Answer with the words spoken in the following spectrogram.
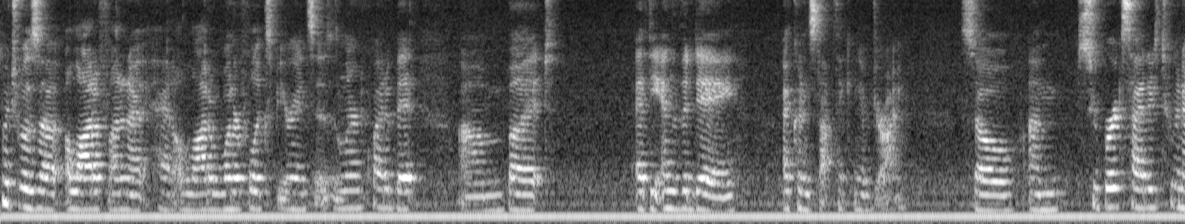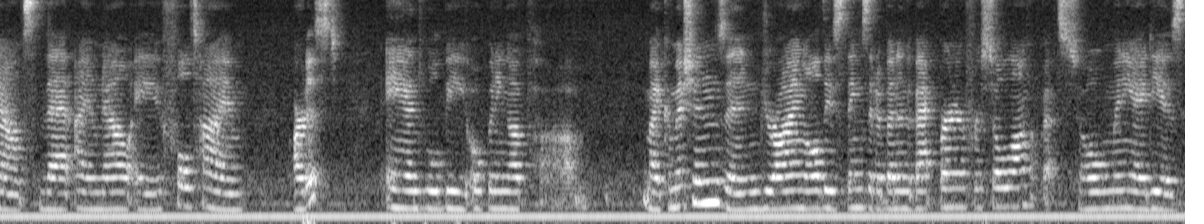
which was a, a lot of fun and I had a lot of wonderful experiences and learned quite a bit. Um, but at the end of the day, I couldn't stop thinking of drawing. So I'm super excited to announce that I am now a full-time artist and will be opening up um, my commissions and drawing all these things that have been in the back burner for so long. I've got so many ideas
